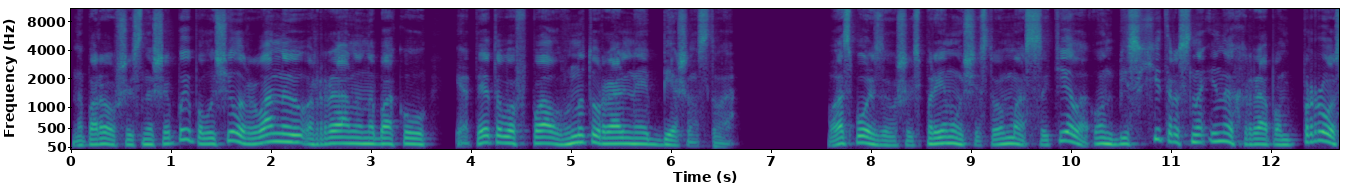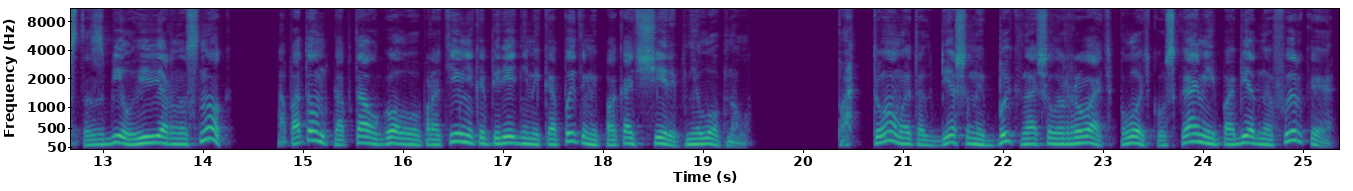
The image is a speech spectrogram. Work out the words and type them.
напоровшись на шипы, получил рваную рану на боку и от этого впал в натуральное бешенство. Воспользовавшись преимуществом массы тела, он бесхитростно и нахрапом просто сбил Виверну с ног, а потом топтал голову противника передними копытами, пока череп не лопнул. Потом этот бешеный бык начал рвать плоть кусками и, победно фыркая,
